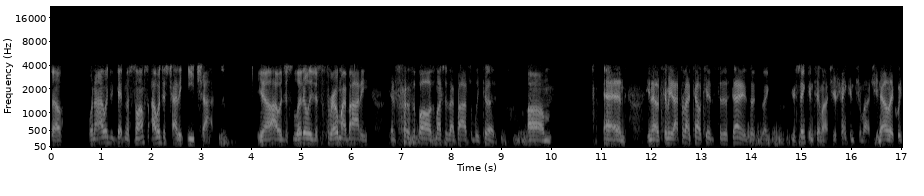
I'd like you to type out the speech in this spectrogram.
So when I would get in the slumps, I would just try to eat shots. You know, I would just literally just throw my body in front of the ball as much as I possibly could. Um, and You know, to me, that's what I tell kids to this day. It's just like you're thinking too much. You're thinking too much. You know, like we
